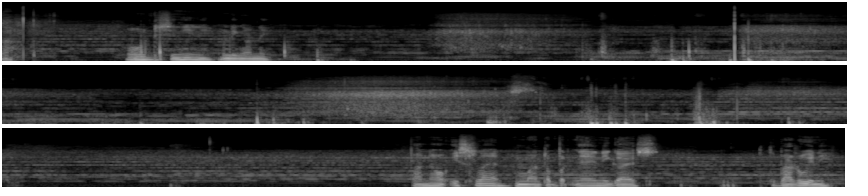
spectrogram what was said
Lah. Oh, di sini nih mendingan nih. Panau Island, nama tempatnya ini guys. Terbaru ini.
